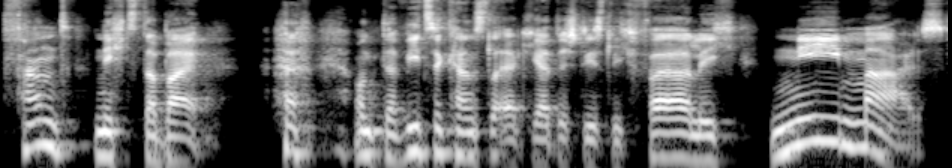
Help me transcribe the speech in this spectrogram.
fand nichts dabei. Und der Vizekanzler erklärte schließlich feierlich, niemals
